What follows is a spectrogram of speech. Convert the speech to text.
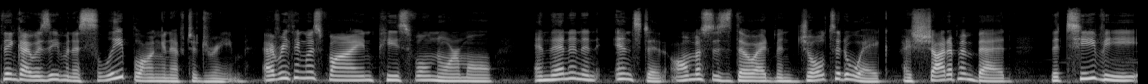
think I was even asleep long enough to dream. Everything was fine, peaceful, normal. And then in an instant, almost as though I'd been jolted awake, I shot up in bed, the TV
